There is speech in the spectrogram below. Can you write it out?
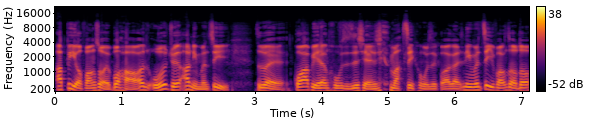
啊 B 有防守也不好，啊，我就觉得啊，你们自己对不对？刮别人胡子之前，先把自己胡子刮干。你们自己防守都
